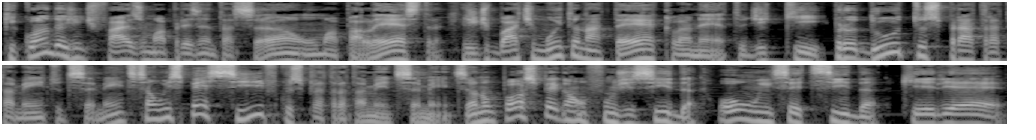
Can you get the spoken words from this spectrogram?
que quando a gente faz uma apresentação, uma palestra, a gente bate muito na tecla, Neto, de que produtos para tratamento de sementes são específicos para tratamento de sementes. Eu não posso pegar um fungicida ou um inseticida que ele é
